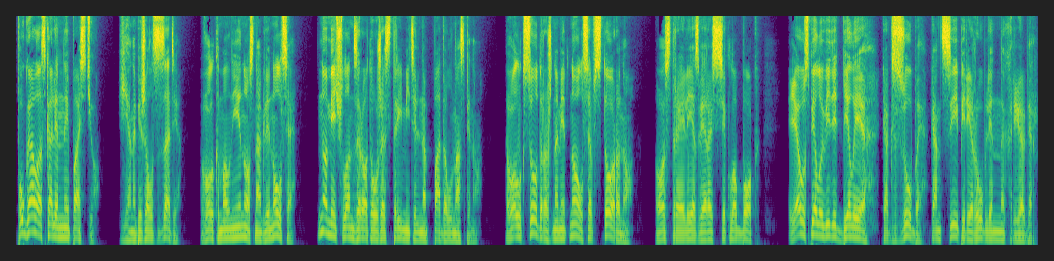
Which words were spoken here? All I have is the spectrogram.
пугал оскаленной пастью. Я набежал сзади. Волк молниеносно оглянулся, но меч Ланзерота уже стремительно падал на спину. Волк судорожно метнулся в сторону. Острое лезвие рассекло бок. Я успел увидеть белые, как зубы, концы перерубленных ребер.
